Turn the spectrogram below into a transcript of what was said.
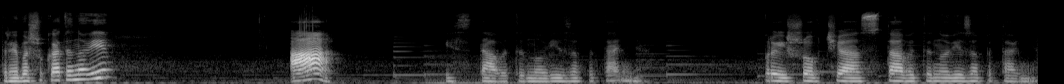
Треба шукати нові. А! І ставити нові запитання. Прийшов час ставити нові запитання.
